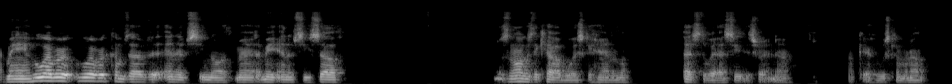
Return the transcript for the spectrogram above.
I mean, whoever whoever comes out of the NFC North, man. I mean NFC South. As long as the Cowboys can handle them, that's the way I see this right now. Okay, who's coming out?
